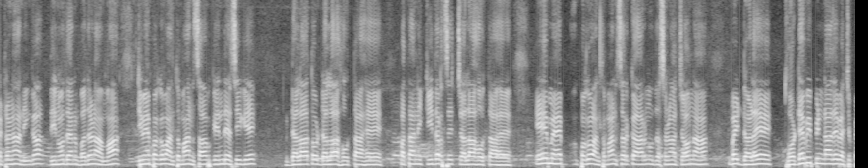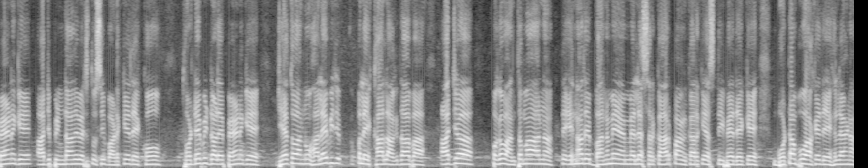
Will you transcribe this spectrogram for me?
ਘਟਣਾ ਨਹੀਂਗਾ ਦਿਨੋ ਦਿਨ ਵਧਣਾ ਵਾ। ਜਿਵੇਂ ਭਗਵੰਤ ਮਾਨ ਸਾਹਿਬ ਕਹਿੰਦੇ ਸੀਗੇ, ਡਲਾ ਤੋਂ ਡਲਾ ਹੋਤਾ ਹੈ, ਪਤਾ ਨਹੀਂ ਕਿਧਰ ਸੇ ਚਲਾ ਹੋਤਾ ਹੈ। ਇਹ ਮੈਂ ਭਗਵੰਤ ਮਾਨ ਸਰਕਾਰ ਨੂੰ ਦੱਸਣਾ ਚਾਹੁੰਦਾ ਬਈ ਡਲੇ ਤੁਹਾਡੇ ਵੀ ਪਿੰਡਾਂ ਦੇ ਵਿੱਚ ਪੈਣਗੇ, ਅੱਜ ਪਿੰਡਾਂ ਦੇ ਵਿੱਚ ਤੁਸੀਂ ਵੜ ਕੇ ਦੇਖੋ, ਤੁਹਾਡੇ ਵੀ ਡਲੇ ਪੈਣਗੇ। ਜੇ ਤੁਹਾਨੂੰ ਹਲੇ ਵੀ ਜੇ ਭੁਲੇਖਾ ਲੱਗਦਾ ਵਾ, ਅੱਜ ਭਗਵੰਤ ਮਾਨ ਤੇ ਇਹਨਾਂ ਦੇ 92 ਐਮਐਲਏ ਸਰਕਾਰ ਭੰਗ ਕਰਕੇ ਅਸਤੀਫੇ ਦੇ ਕੇ ਵੋਟਾਂ ਪਵਾ ਕੇ ਦੇਖ ਲੈਣ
